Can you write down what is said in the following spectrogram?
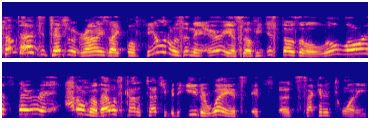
sometimes intentional grounding is like, well, Thielen was in the area, so if he just throws it a little lower, it's there. I don't know. That was kind of touchy, but either way, it's it's it's second and twenty.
